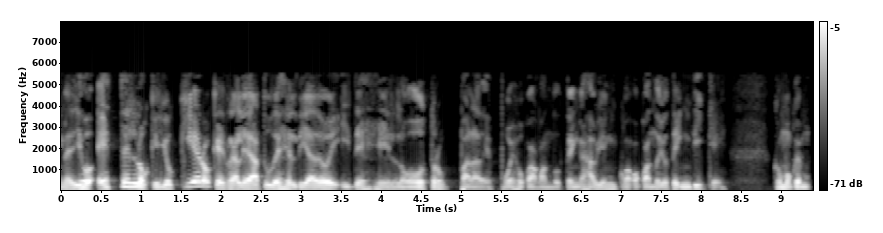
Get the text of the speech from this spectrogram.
me dijo, este es lo que yo quiero que en realidad tú dejes el día de hoy y dejes el otro para después o cuando tengas a bien o cuando yo te indique. Como que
